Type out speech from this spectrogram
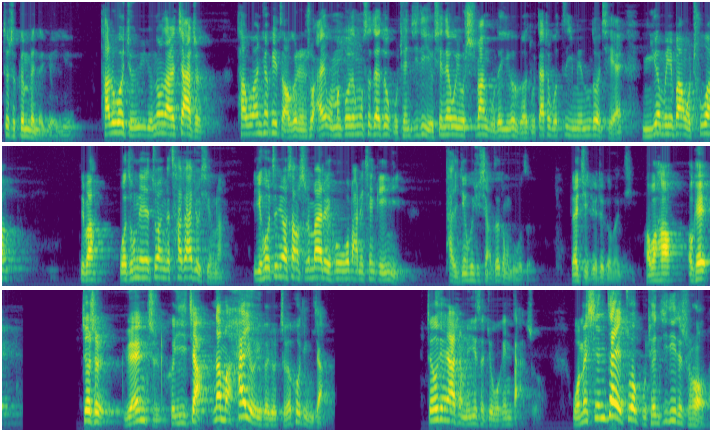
这是根本的原因。他如果就有那么大的价值。他完全可以找个人说：“哎，我们国资公司在做股权激励，现在我有十万股的一个额度，但是我自己没那么多钱，你愿不愿意帮我出啊？对吧？我中间赚一个差价就行了。以后真要上市卖了以后，我把那钱给你，他一定会去想这种路子来解决这个问题，好不好？OK，这是原值和溢价。那么还有一个就折扣定价。折扣定价什么意思？就我给你打折。我们现在做股权激励的时候，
